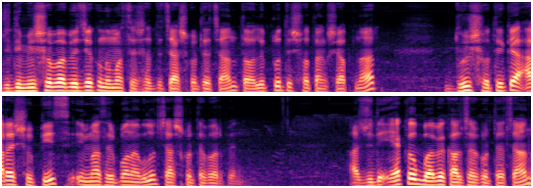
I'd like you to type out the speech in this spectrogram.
যদি মিশ্রভাবে যে কোনো মাছের সাথে চাষ করতে চান, তাহলে প্রতি শতাংশে আপনার দুইশো থেকে আড়াইশো পিস এই মাছের পোনাগুলো চাষ করতে পারবেন। আর যদি এককভাবে কালচার করতে চান,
